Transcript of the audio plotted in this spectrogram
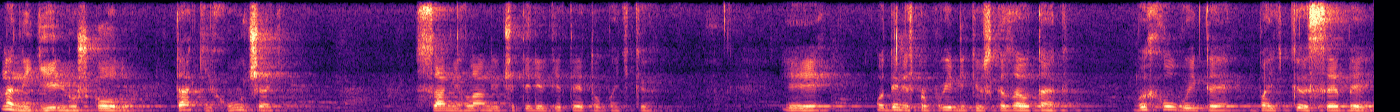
на недільну школу, так їх учать. Самі головні вчителів дітей то батьки. І один із проповідників сказав так: виховуйте батьки себе,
